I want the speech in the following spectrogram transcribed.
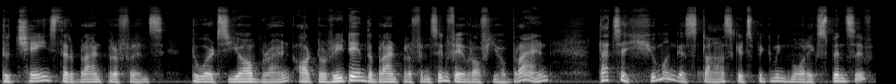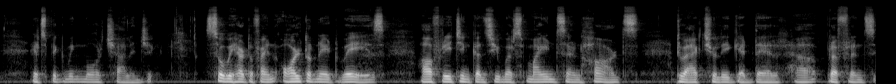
to change their brand preference towards your brand or to retain the brand preference in favor of your brand, that's a humongous task. It's becoming more expensive, it's becoming more challenging. So we have to find alternate ways of reaching consumers' minds and hearts to actually get their uh, preference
